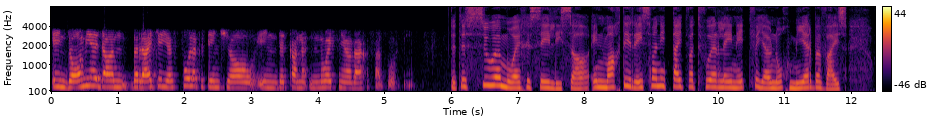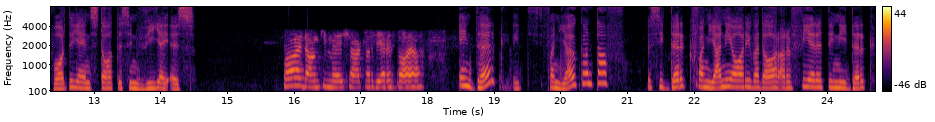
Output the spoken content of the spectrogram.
en daarmee dan bereik jy jou volle potensiaal en dit kan nooit van jou weggevat word nie. Dit is so mooi gesê Lisa en mag die res van die tyd wat voor lê net vir jou nog meer bewys waartoe jy in staat is en wie jy is. Baie dankie Mesha, ek waardeer dit baie. En Dirk, het van jou kant af is die Dirk van Januarie wat daar arriveer het en die Dirk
